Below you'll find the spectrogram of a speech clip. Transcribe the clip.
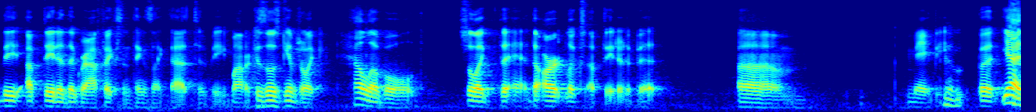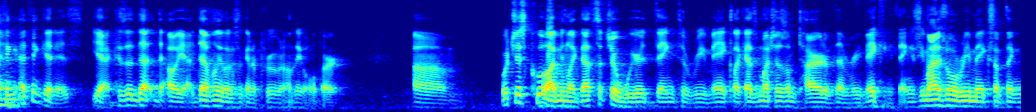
they updated the graphics and things like that to be modern because those games are like hell of old. So like the the art looks updated a bit. Um, maybe, but yeah, I think I think it is. Yeah, because it de- oh yeah, it definitely looks like an improvement on the old art. Um, which is cool. I mean, like that's such a weird thing to remake. Like as much as I'm tired of them remaking things, you might as well remake something,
